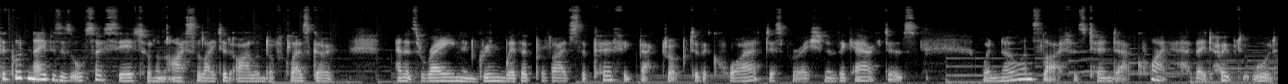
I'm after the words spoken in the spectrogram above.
The Good Neighbours is also set on an isolated island off Glasgow, and its rain and grim weather provides the perfect backdrop to the quiet desperation of the characters, when no one's life has turned out quite how they'd hoped it would.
